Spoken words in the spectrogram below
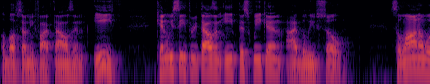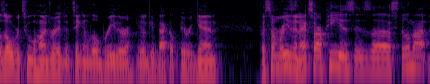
above 75,000. ETH, can we see 3,000 ETH this weekend? I believe so. Solana was over 200, taking a little breather. It'll get back up there again for some reason XRP is is uh, still not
